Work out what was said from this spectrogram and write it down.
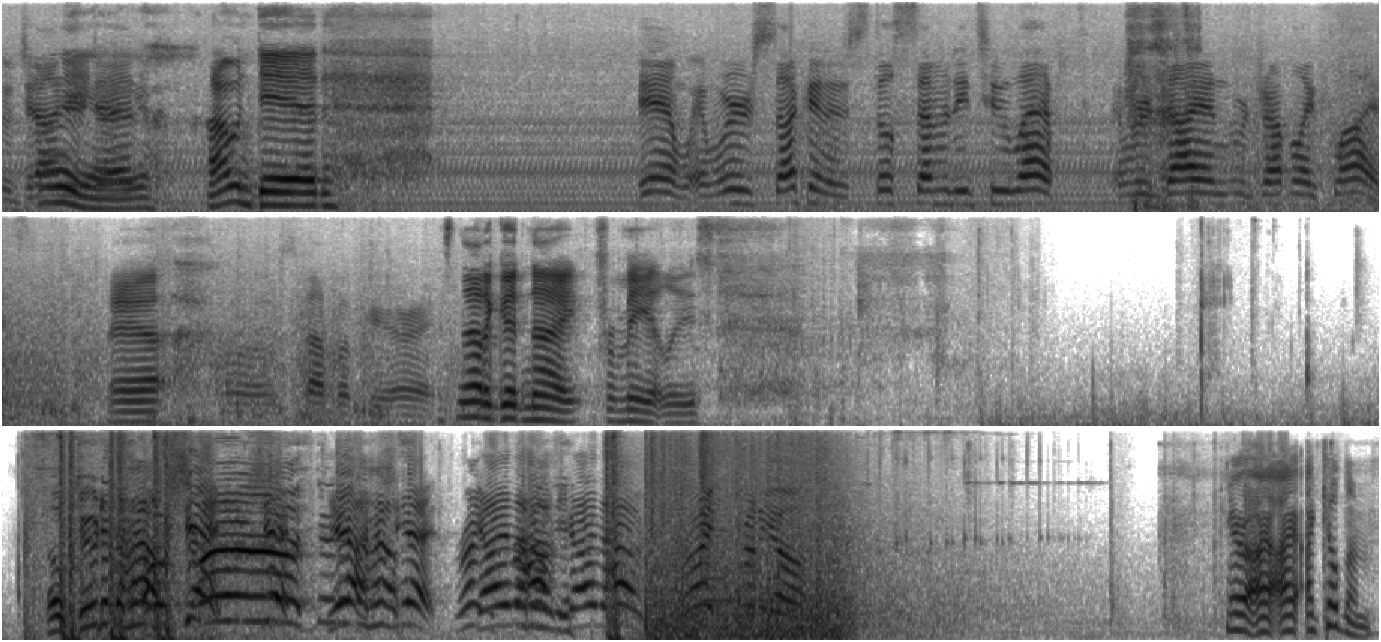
So John, Hey, you're dead. yeah, yeah. I'm dead. Damn, and we're sucking. and There's still 72 left, and we're dying. we're dropping like flies. Yeah. Oh, stop up here. All right. It's not a good night for me, at least. Oh, dude in the house! Oh shit! Ah, shit! Dude yeah, in the house! shit! Right guy in the front of house! you. Guy in the house! Right in front of y'all. Here, I, I, I killed him.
